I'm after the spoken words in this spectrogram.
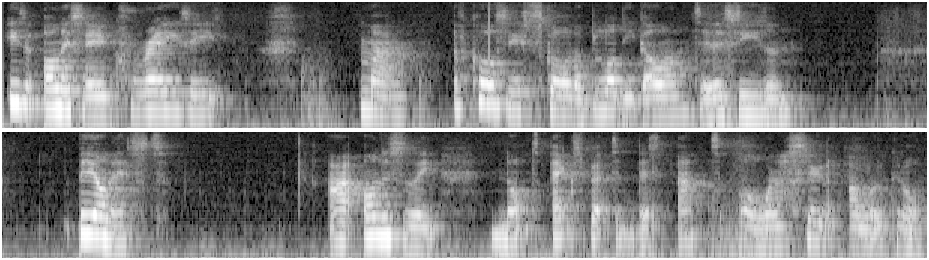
He's honestly a crazy man. Of course, he scored a bloody goal on to this season. Be honest. I honestly not expected this at all when I soon I woken up.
